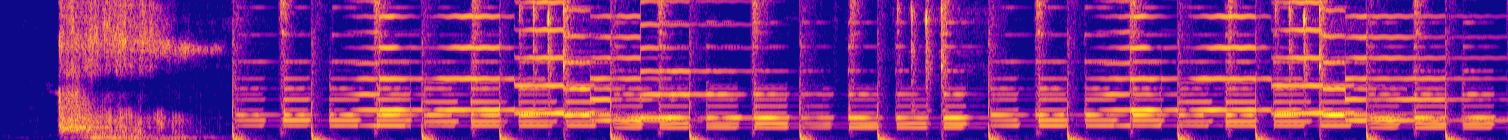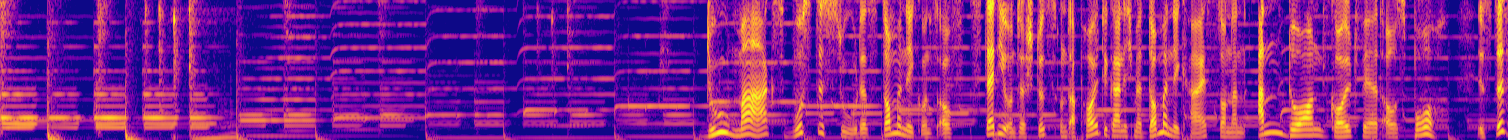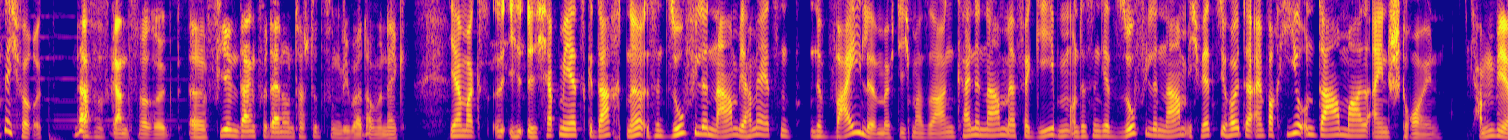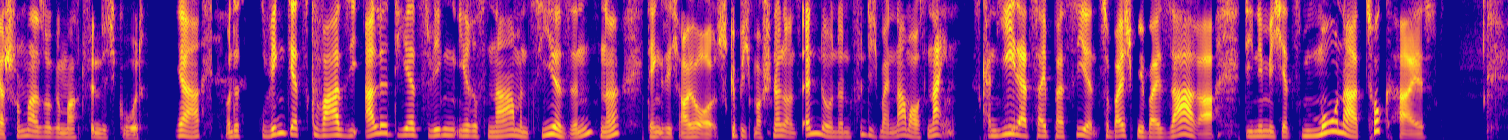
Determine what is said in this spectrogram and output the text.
Max, wusstest du, dass Dominik uns auf Steady unterstützt und ab heute gar nicht mehr Dominik heißt, sondern Andorn Goldwert aus Bruch? Ist das nicht verrückt? Das ist ganz verrückt. Äh, vielen Dank für deine Unterstützung, lieber Dominik. Ja, Max, ich, ich habe mir jetzt gedacht, ne, es sind so viele Namen, wir haben ja jetzt ein, eine Weile, möchte ich mal sagen, keine Namen mehr vergeben und es sind jetzt so viele Namen, ich werde sie heute einfach hier und da mal einstreuen. Haben wir ja schon mal so gemacht, finde ich gut. Ja, und es zwingt jetzt quasi alle, die jetzt wegen ihres Namens hier sind, ne, denken sich, oh ja, skippe ich mal schnell ans Ende und dann finde ich meinen Namen aus. Nein, es kann jederzeit passieren. Zum Beispiel bei Sarah, die nämlich jetzt Mona Tuck heißt.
